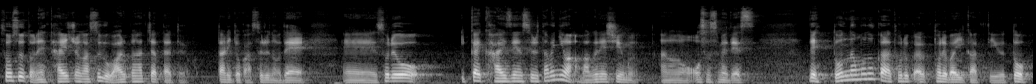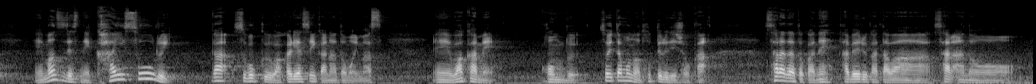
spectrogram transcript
そうするとね、体調がすぐ悪くなっちゃったりとかするので、えー、それを一回改善するためにはマグネシウム、あの、おすすめです。で、どんなものから取るか、取ればいいかっていうと、え、まずですね、海藻類。がすごくわかりやすいかなと思います。えー、わかめ、昆布、そういったものは取ってるでしょうかサラダとかね、食べる方は、さあのー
